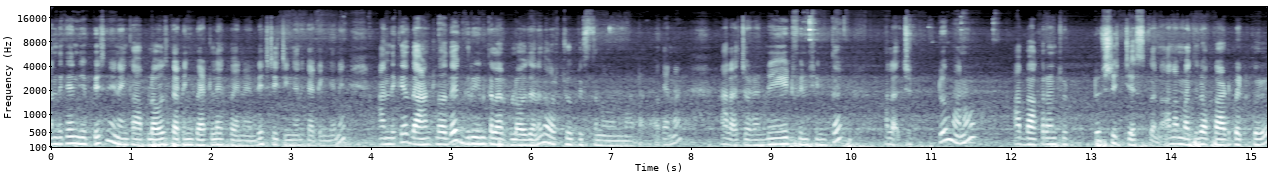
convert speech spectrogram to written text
అందుకని చెప్పేసి నేను ఇంకా ఆ బ్లౌజ్ కటింగ్ పెట్టలేకపోయానండి స్టిచ్చింగ్ అని కటింగ్ అని. అందుకే దాంట్లోదే గ్రీన్ కలర్ బ్లౌజ్ అనేది ఒకటి చూపిస్తున్నాను అనమాట ఓకేనా? అలా చూడండి నీట్ ఫినిషింగ్తో అలా చుట్టూ మనం ఆ బకరం చుట్టూ స్టిచ్ చేసుకొని అలా మధ్యలో ఒక ఆడు పెట్టుకొని.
